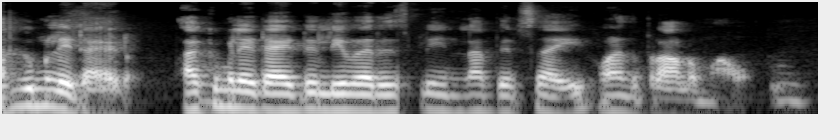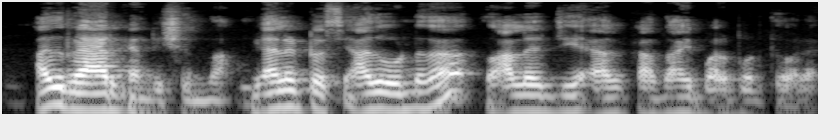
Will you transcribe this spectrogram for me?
அக்குமுலேட் ஆகிடும் அக்குமுலேட் ஆகிட்டு லிவர் ஸ்ப்ளீன்லாம் பெருசாகி குழந்தை ப்ராப்ளம் ஆகும். அது ரேர் கண்டிஷன் தான். கேலக்டோஸ் அது ஒன்று தான். அலர்ஜி தாய்ப்பால் பொறுத்தவரை.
